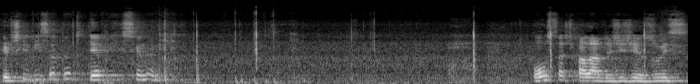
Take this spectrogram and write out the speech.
Eu tive isso há tanto tempo que você não. Ouça as palavras de Jesus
